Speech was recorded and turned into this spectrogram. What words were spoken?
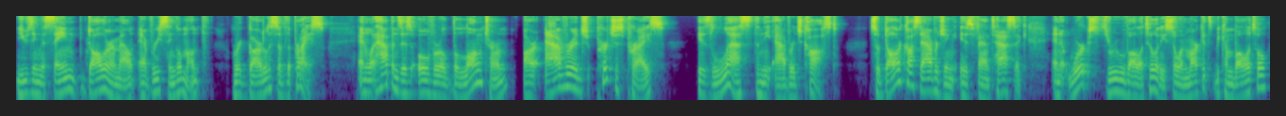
using the same dollar amount every single month, regardless of the price. And what happens is over the long term, our average purchase price is less than the average cost. So dollar cost averaging is fantastic and it works through volatility. So when markets become volatile,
